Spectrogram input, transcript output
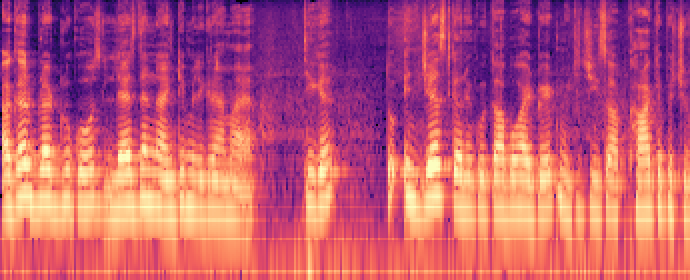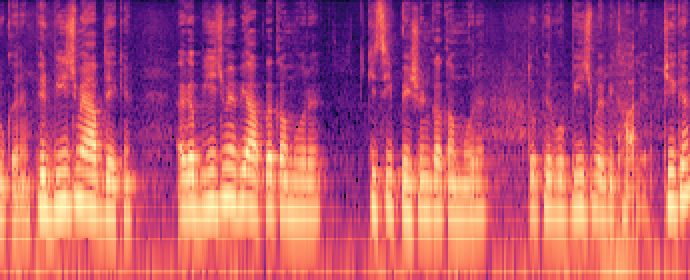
अगर blood glucose less than 90 milligram आया, ठीक है? तो इंजेस्ट करें कोई कार्बोहाइड्रेट मीठी चीज़ आप खा के फिर शुरू करें। फिर बीच में आप देखें, अगर बीच में भी आपका कम हो रहा है, किसी पेशेंट का कम हो रहा है तो फिर वो बीच में भी खा लें, ठीक है?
